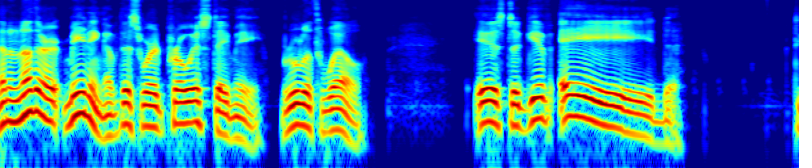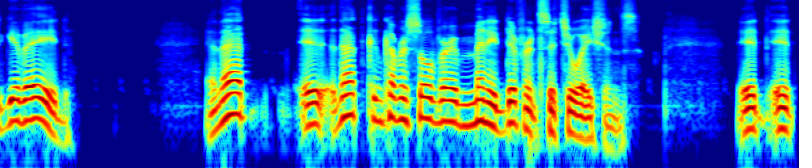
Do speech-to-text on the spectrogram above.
Then another meaning of this word proistemi, ruleth well, is to give aid. To give aid. And that that can cover so very many different situations. It it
